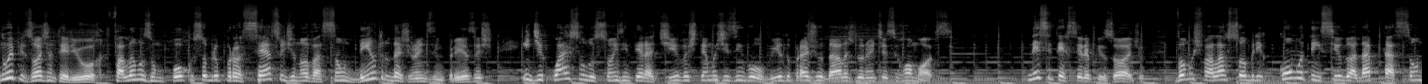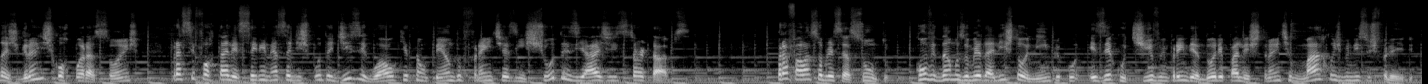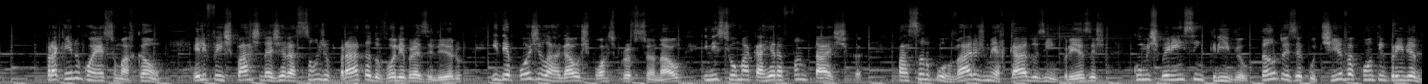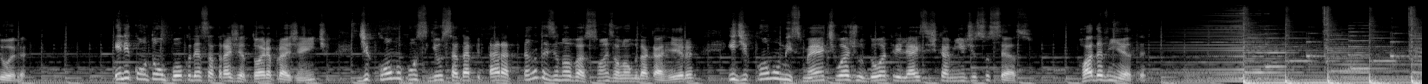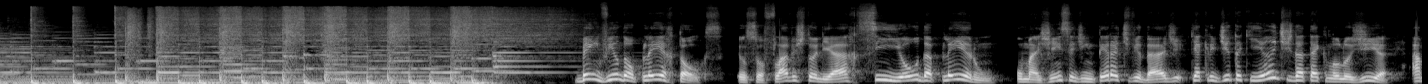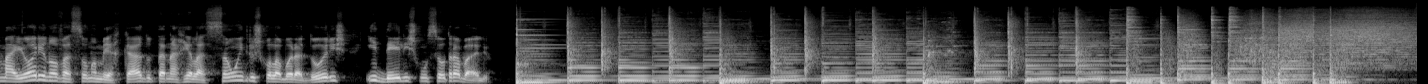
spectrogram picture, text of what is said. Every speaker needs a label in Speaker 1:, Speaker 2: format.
Speaker 1: No episódio anterior, falamos um pouco sobre o processo de inovação dentro das grandes empresas e de quais soluções interativas temos desenvolvido para ajudá-las durante esse home office. Nesse terceiro episódio, vamos falar sobre como tem sido a adaptação das grandes corporações para se fortalecerem nessa disputa desigual que estão tendo frente às enxutas e ágeis startups. Para falar sobre esse assunto, convidamos o medalhista olímpico, executivo, empreendedor e palestrante Marcos Vinícius Freire. Para quem não conhece o Marcão, ele fez parte da geração de prata do vôlei brasileiro e depois de largar o esporte profissional, iniciou uma carreira fantástica, passando por vários mercados e empresas com uma experiência incrível, tanto executiva quanto empreendedora. Ele contou um pouco dessa trajetória para a gente, de como conseguiu se adaptar a tantas inovações ao longo da carreira e de como o Mismatch o ajudou a trilhar esses caminhos de sucesso. Roda a vinheta. Bem-vindo ao Player Talks. Eu sou Flávio Stoliar, CEO da Player 1, uma agência de interatividade que acredita que antes da tecnologia, a maior inovação no mercado está na relação entre os colaboradores e deles com o seu trabalho.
